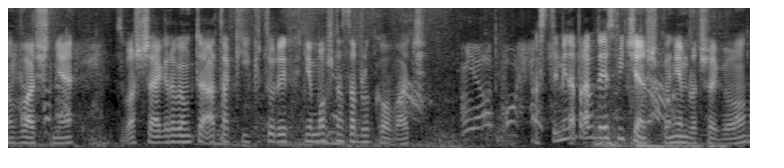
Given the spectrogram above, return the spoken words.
No właśnie. Zwłaszcza jak robią te ataki, których nie można zablokować. A z tymi naprawdę jest mi ciężko, nie wiem dlaczego.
